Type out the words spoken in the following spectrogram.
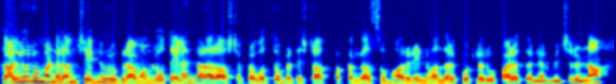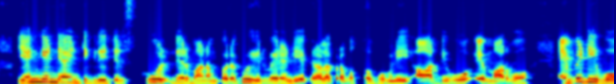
కల్లూరు మండలం చెన్నూరు గ్రామంలో తెలంగాణ రాష్ట్ర ప్రభుత్వం ప్రతిష్టాత్మకంగా సుమారు రెండు వందల కోట్ల రూపాయలతో నిర్మించనున్న యంగ్ ఇండియా ఇంటిగ్రేటెడ్ స్కూల్ నిర్మాణం కొరకు ఇరవై రెండు ఎకరాల ప్రభుత్వ భూమిని ఆర్డీఓ ఎంఆర్ఓ ఎంపీడీఓ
